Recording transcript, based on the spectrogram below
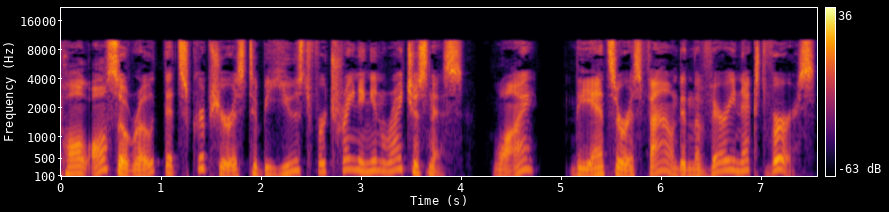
Paul also wrote that Scripture is to be used for training in righteousness. Why? The answer is found in the very next verse.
